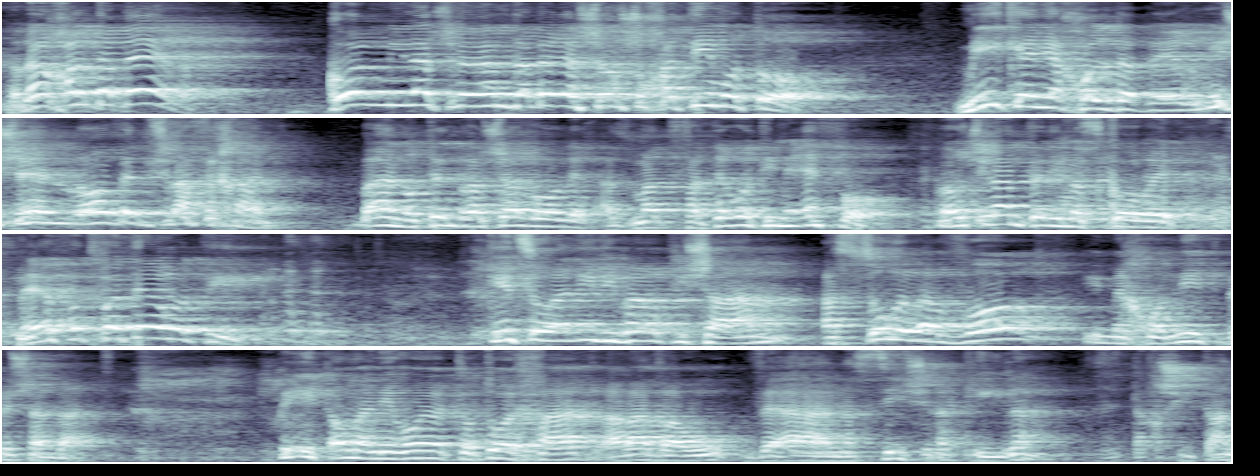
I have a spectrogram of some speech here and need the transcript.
אתה לא יכול לדבר! כל מילה שבן אדם מדבר ישר שוחטים אותו. מי כן יכול לדבר? מי שלא עובד בשביל אף אחד. בא, נותן דרשה והולך. אז מה, תפטר אותי מאיפה? לא שילמת לי משכורת, מאיפה תפטר אותי? קיצור, אני דיברתי שם, אסור לבוא עם מכונית בשבת. פתאום אני רואה את אותו אחד, הרב ההוא, והנשיא של הקהילה, זה תכשיטן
